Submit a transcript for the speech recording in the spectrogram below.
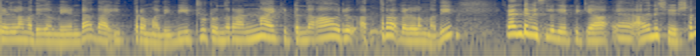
വെള്ളം അധികം വേണ്ട. ദാ ഇത്ര മതി. ബീട്രൂട്ട് ഒന്ന് റണ്ണായി കിട്ടുന്ന ആ ഒരു അത്ര വെള്ളം മതി. രണ്ട് വിസിൽ കേൾപ്പിക്കുക. അതിനുശേഷം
